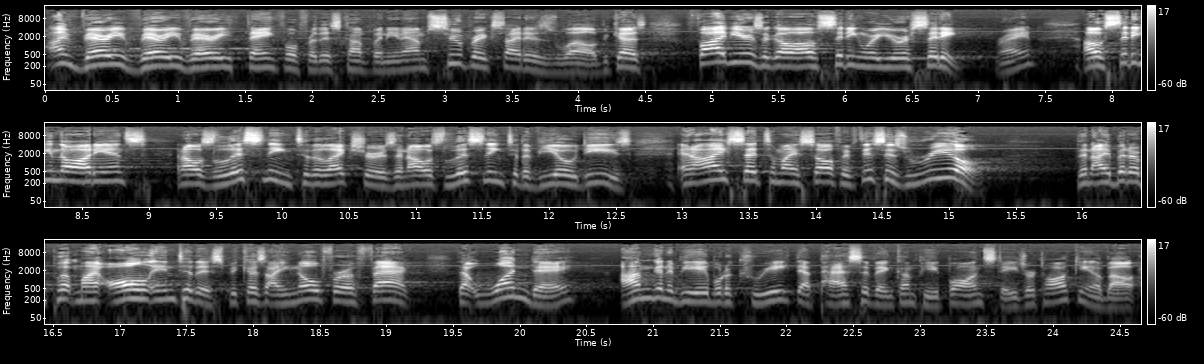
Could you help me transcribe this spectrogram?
I'm very, very, very thankful for this company, and I'm super excited as well because five years ago I was sitting where you were sitting right? I was sitting in the audience and I was listening to the lectures and I was listening to the VODs. And I said to myself, if this is real, then I better put my all into this because I know for a fact that one day I'm going to be able to create that passive income people on stage are talking about.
